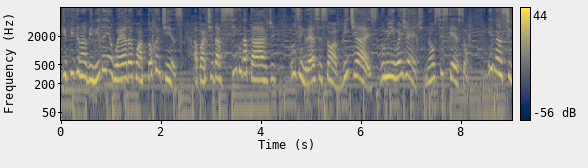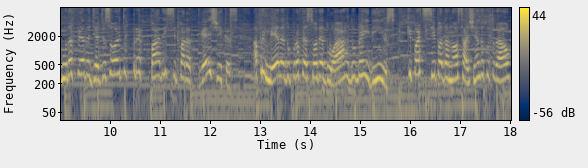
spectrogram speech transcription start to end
que fica na Avenida Anhanguera com a Tocantins, a partir das 5 da tarde. Os ingressos são a 20 reais. Domingo, hein, gente? Não se esqueçam. E na segunda-feira, dia 18, preparem-se para três dicas. A primeira é do professor Eduardo Meirinhos, que participa da nossa agenda cultural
